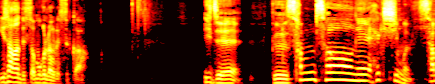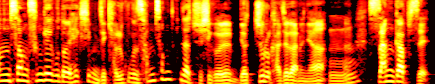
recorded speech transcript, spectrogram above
이상한 데 써먹으려고 그랬을까? 이제 그 삼성의 핵심은 삼성 승계구도의 핵심은 이제 결국은 삼성전자 주식을 몇 주를 가져가느냐 싼 값에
